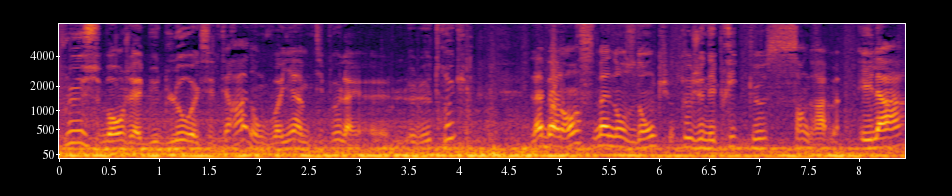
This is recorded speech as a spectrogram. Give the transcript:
plus, bon, j'avais bu de l'eau, etc. Donc vous voyez un petit peu le, truc. La balance m'annonce donc que je n'ai pris que 100 grammes. Et là,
